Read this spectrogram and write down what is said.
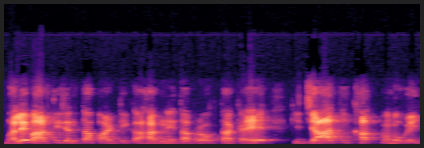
भले भारतीय जनता पार्टी का हर नेता प्रवक्ता कहे कि जाति खत्म हो गई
